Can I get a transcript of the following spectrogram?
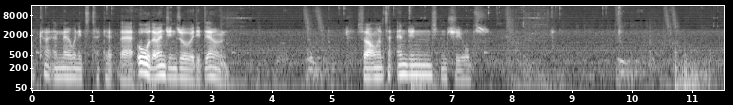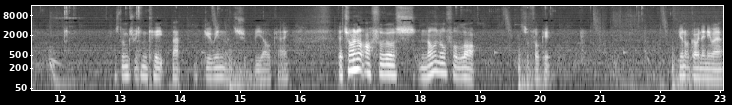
Okay, and now we need to take it there. Oh, their engine's already down. So I'm going to take engines and shields. As long as we can keep that going, that should be okay. They're trying to offer us not an awful lot. So fuck it. You're not going anywhere.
